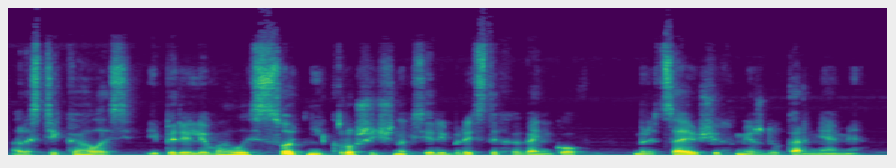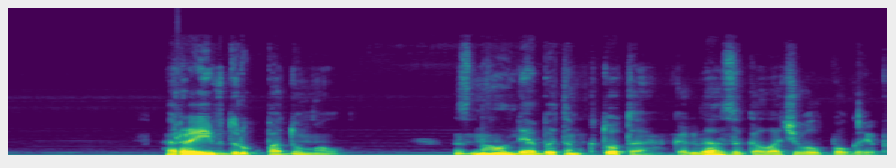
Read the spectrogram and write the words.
растекалась и переливалась сотней крошечных серебристых огоньков, мерцающих между корнями. Рэй вдруг подумал, знал ли об этом кто-то, когда заколачивал погреб?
